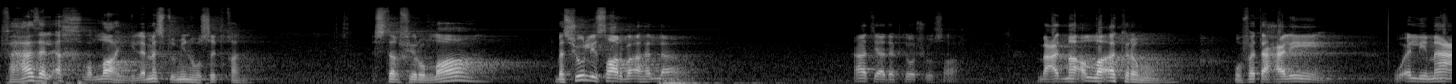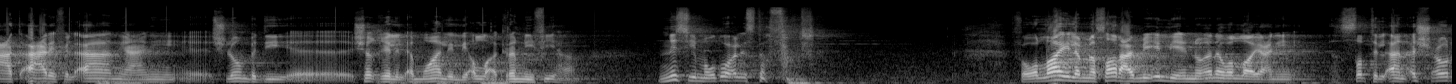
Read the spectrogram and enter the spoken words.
فهذا الأخ والله لمست منه صدقا. استغفر الله. بس شو اللي صار بقى هلا؟ هات يا دكتور شو صار. بعد ما الله أكرمه وفتح عليه وقال لي ما عاد أعرف الآن يعني شلون بدي آه، شغل الأموال اللي الله أكرمني فيها. نسي موضوع الاستغفار. فوالله لما صار عم بيقول لي إنه أنا والله يعني صرت الآن أشعر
